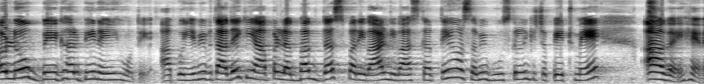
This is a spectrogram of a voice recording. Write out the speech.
और लोग बेघर भी नहीं होते। आपको ये भी बता दें कि यहाँ पर लगभग 10 परिवार निवास करते हैं और सभी भूस्खलन की चपेट में आ गए हैं।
